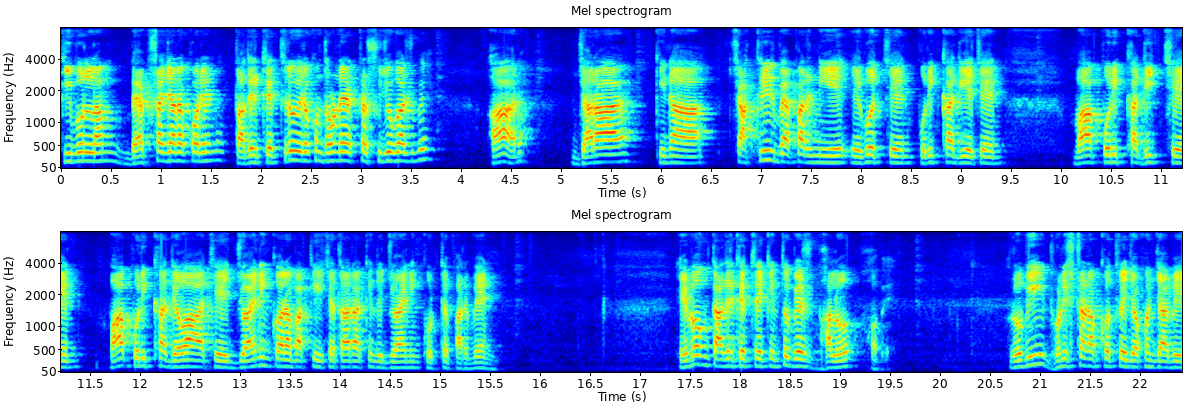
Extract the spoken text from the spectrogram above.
কি বললাম? ব্যবসা যারা করেন, তাদের ক্ষেত্রেও এরকম ধরনের একটা সুযোগ আসবে। আর যারা কিনা চাকরির ব্যাপার নিয়ে এগোচ্ছেন, পরীক্ষা দিয়েছেন, বা পরীক্ষা দিচ্ছেন, বা পরীক্ষা দেওয়া আছে, জয়েনিং করা বাকি আছে, তারা কিন্তু জয়েনিং করতে পারবেন। এবং তাদের ক্ষেত্রে কিন্তু বেশ ভালো হবে। রবি ধনিষ্ঠা নক্ষত্রে যখন যাবে,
